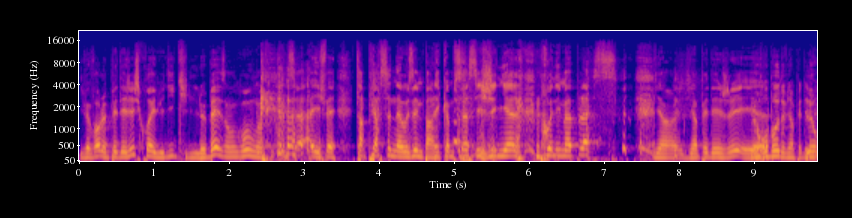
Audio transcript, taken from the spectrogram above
il va voir le PDG, je crois, il lui dit qu'il le baise en gros ou un truc comme ça. Et il fait, Putain, personne n'a osé me parler comme ça, c'est génial, prenez ma place. Il devient, il devient PDG et Le euh, robot devient PDG. le ouais,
